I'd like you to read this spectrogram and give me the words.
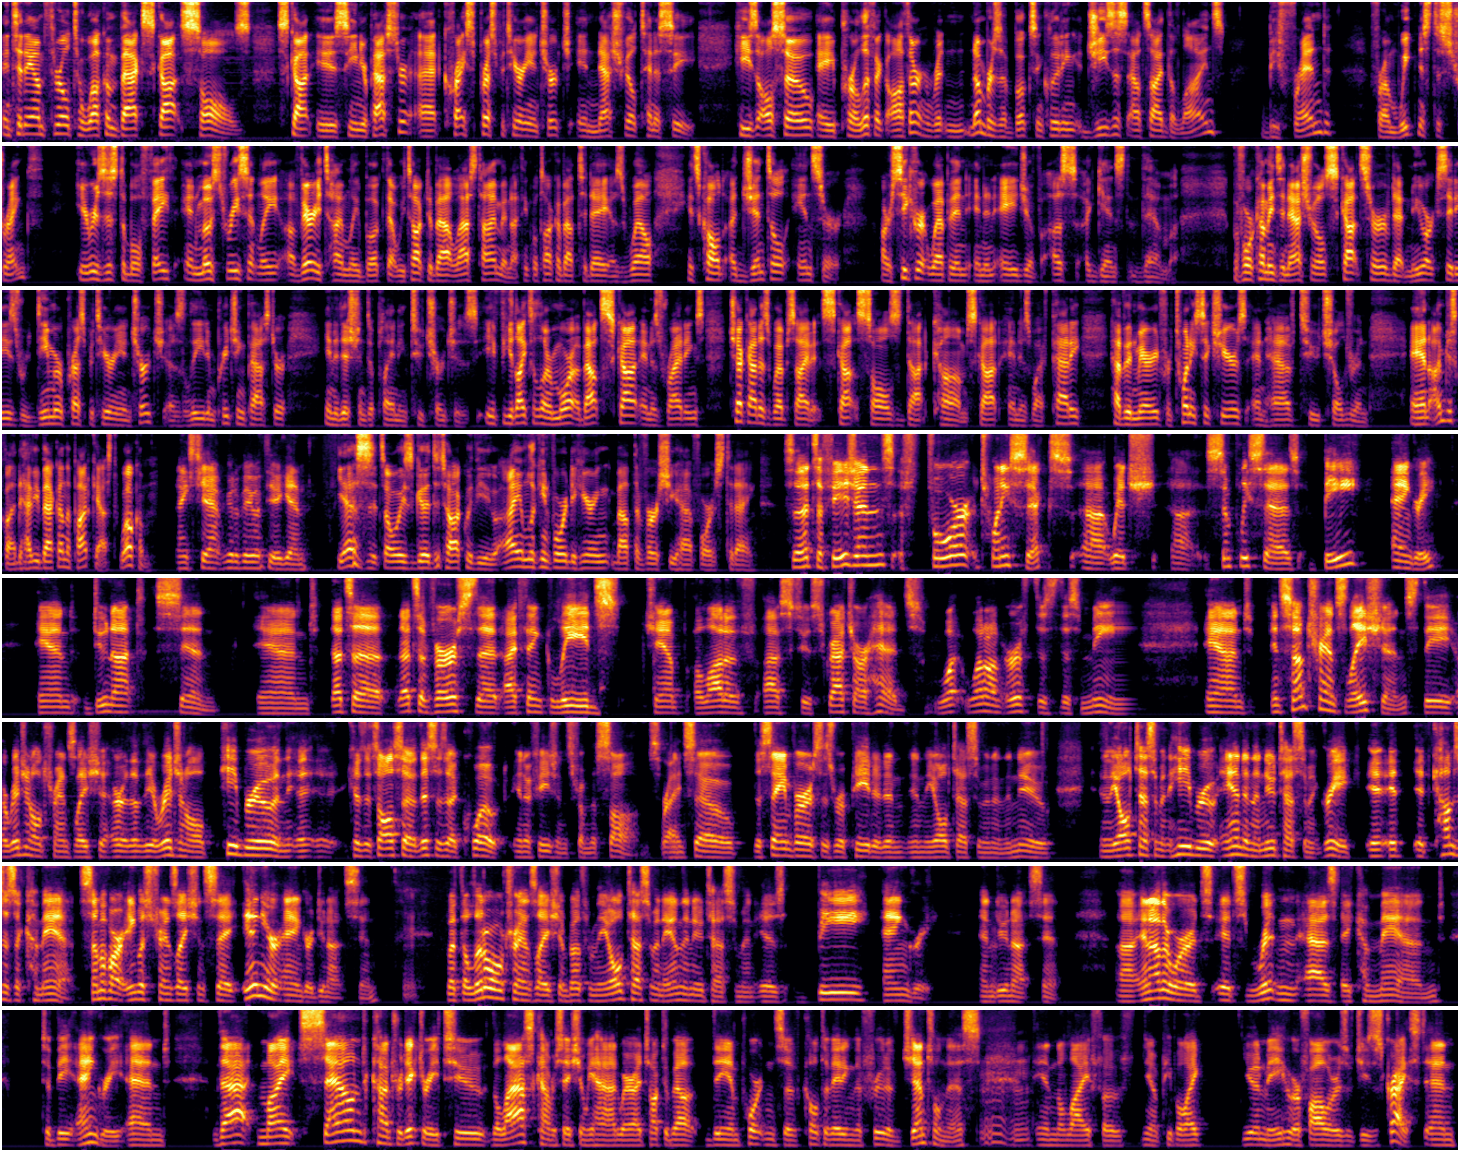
And today I'm thrilled to welcome back Scott Sauls. Scott is senior pastor at Christ Presbyterian Church in Nashville, Tennessee. He's also a prolific author, written numbers of books, including Jesus Outside the Lines, Befriend, From Weakness to Strength, Irresistible Faith, and most recently, a very timely book that we talked about last time, and I think we'll talk about today as well. It's called A Gentle Answer Our Secret Weapon in an Age of Us Against Them. Before coming to Nashville, Scott served at New York City's Redeemer Presbyterian Church as lead and preaching pastor, in addition to planting two churches. If you'd like to learn more about Scott and his writings, check out his website at scottsauls.com. Scott and his wife Patty have been married for 26 years and have two children. And I'm just glad to have you back on the podcast. Welcome. Thanks, Champ. Good to be with you again. Yes, it's always good to talk with you. I am looking forward to hearing about the verse you have for us today. So that's Ephesians 4 26, uh, which uh, simply says, Be angry and do not sin. And that's a that's a verse that I think leads champ a lot of us to scratch our heads. What what on earth does this mean? And in some translations, the original translation or the, the original Hebrew, and because uh, it's also this is a quote in Ephesians from the Psalms, right? And so the same verse is repeated in, in the Old Testament and the New. In the Old Testament Hebrew and in the New Testament Greek, it, it, it comes as a command. Some of our English translations say, "In your anger, do not sin." Hmm. But the literal translation, both from the Old Testament and the New Testament, is "Be angry and hmm. do not sin." Uh, in other words, it's written as a command to be angry. And that might sound contradictory to the last conversation we had, where I talked about the importance of cultivating the fruit of gentleness mm-hmm. in the life of you know people like you and me who are followers of Jesus Christ. And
